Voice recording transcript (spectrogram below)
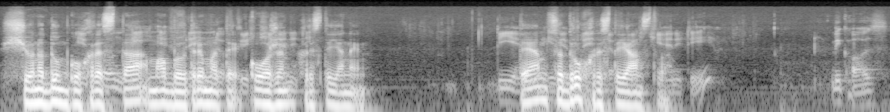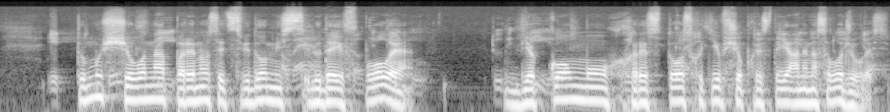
що на думку Христа мав би отримати кожен християнин. Тем це друг християнства. Тому що вона переносить свідомість людей в поле, в якому Христос хотів, щоб християни насолоджувались.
